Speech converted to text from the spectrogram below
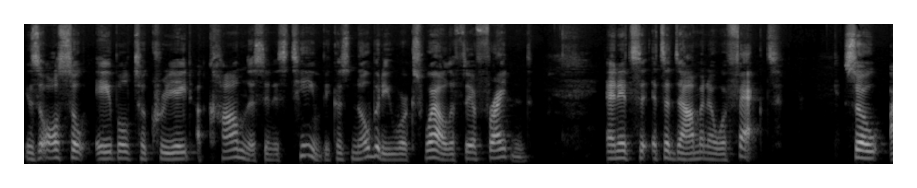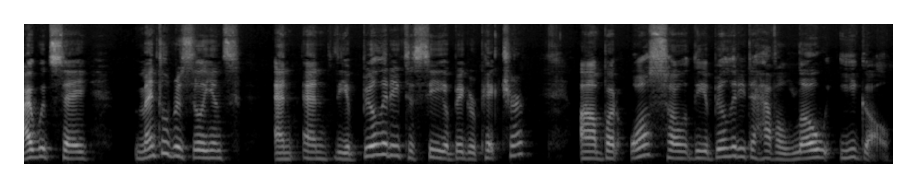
is also able to create a calmness in his team because nobody works well if they're frightened. And it's, it's a domino effect. So I would say mental resilience and, and the ability to see a bigger picture uh, but also the ability to have a low ego.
